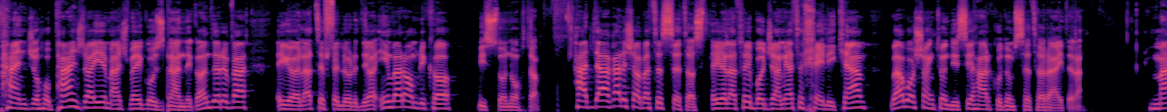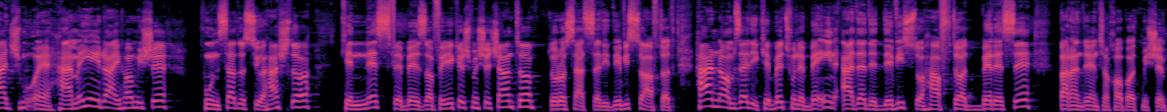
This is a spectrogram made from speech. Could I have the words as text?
55 رأی مجمع گزینندگان داره و ایالت فلوریدا اینور آمریکا 29 تا. حداقلش البته سه تاست. ایالت های با جمعیت خیلی کم و واشنگتن دی سی هر کدوم سه تا رأی دارن. مجموعه همه این رأی ها میشه 538 تا که نصف به اضافه یکش میشه چند تا؟ درست حد زدی 270 هر نامزدی که بتونه به این عدد 270 برسه برنده انتخابات میشه.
